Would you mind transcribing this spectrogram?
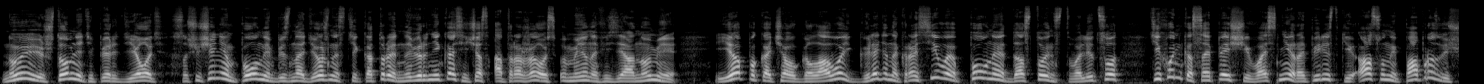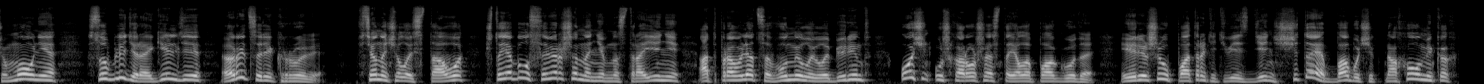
Ну и что мне теперь делать? С ощущением полной безнадежности, которое наверняка сейчас отражалось у меня на физиономии, я покачал головой, глядя на красивое, полное достоинство лицо, тихонько сопящей во сне раперистки Асуны по прозвищу Молния, сублидера гильдии Рыцари Крови. Все началось с того, что я был совершенно не в настроении отправляться в унылый лабиринт, очень уж хорошая стояла погода, и решил потратить весь день, считая бабочек на холмиках,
